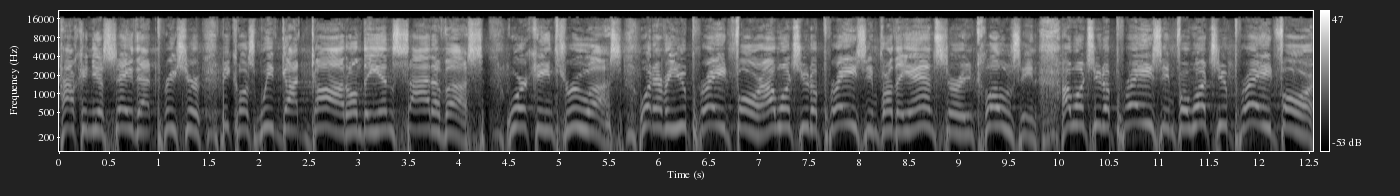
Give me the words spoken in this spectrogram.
How can you say that, preacher? Because we've got God on the inside of us, working through us. Whatever you prayed for, I want you to praise Him for the answer in closing. I want you to praise Him for what you prayed for.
